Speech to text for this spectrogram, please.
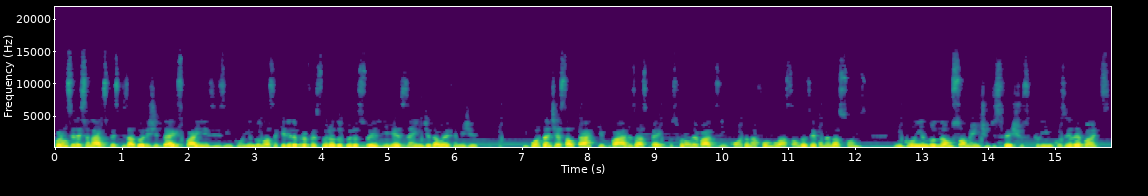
Foram selecionados pesquisadores de 10 países, incluindo nossa querida professora doutora Sueli Rezende, da UFMG. Importante ressaltar que vários aspectos foram levados em conta na formulação das recomendações, incluindo não somente desfechos clínicos relevantes,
